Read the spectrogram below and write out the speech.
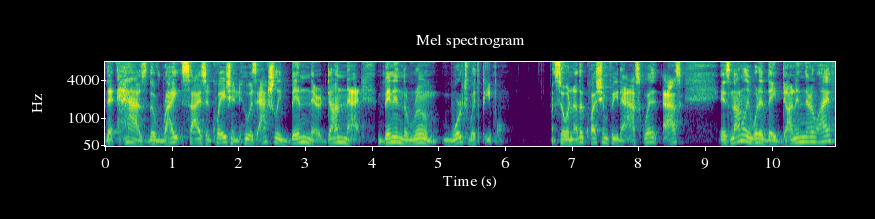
that has the right size equation, who has actually been there, done that, been in the room, worked with people. So another question for you to ask with ask is not only what have they done in their life,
